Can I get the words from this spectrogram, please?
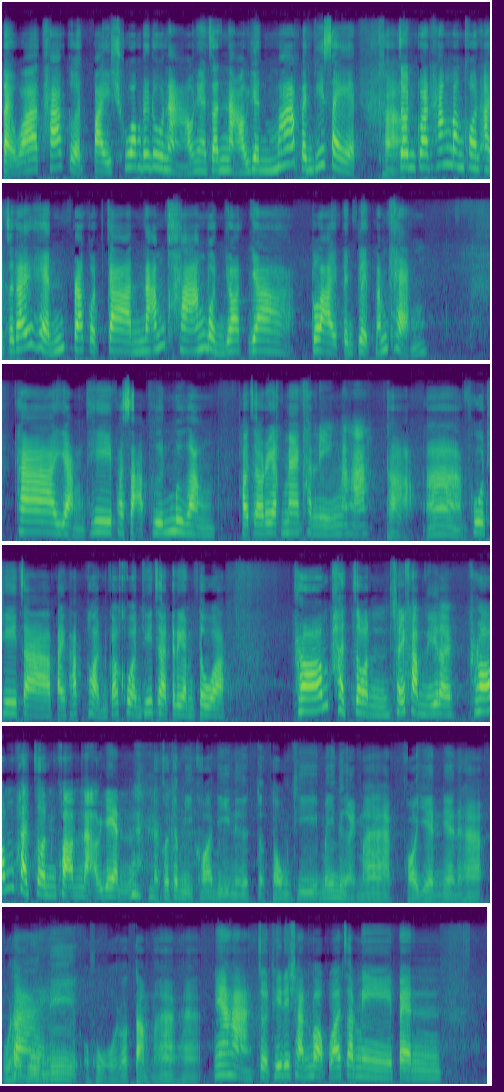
แต่ว่าถ้าเกิดไปช่วงฤดูหนาวเนี่ยจะหนาวเย็นมากเป็นพิเศษครับจนกระทั่งบางคนอาจจะได้เห็นปรากฏการณ์น้ำค้างบนยอดหญ้ากลายเป็นเกล็ดน้ำแข็ง ถ้าอย่างที่ภาษาพื้นเมืองเขาจะเรียกแม่คะนิ้งนะคะครับอ่าผู้ที่จะไปพักผ่อนก็ควรที่จะเตรียมตัวพร้อมผจญใช้คำนี้เลย พร้อมผจญความหนาวเย็น แต่ก็จะมีข้อดีเนื้อะตรงที่ไม่เหนื่อยมาก พอเย็นเนี่ยนะฮะอุณหภูมินี่โอ้โหลดต่ำมากฮะเนี่ยค่ะ จุดที่ดิฉันบอกว่าจะมีเป็น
